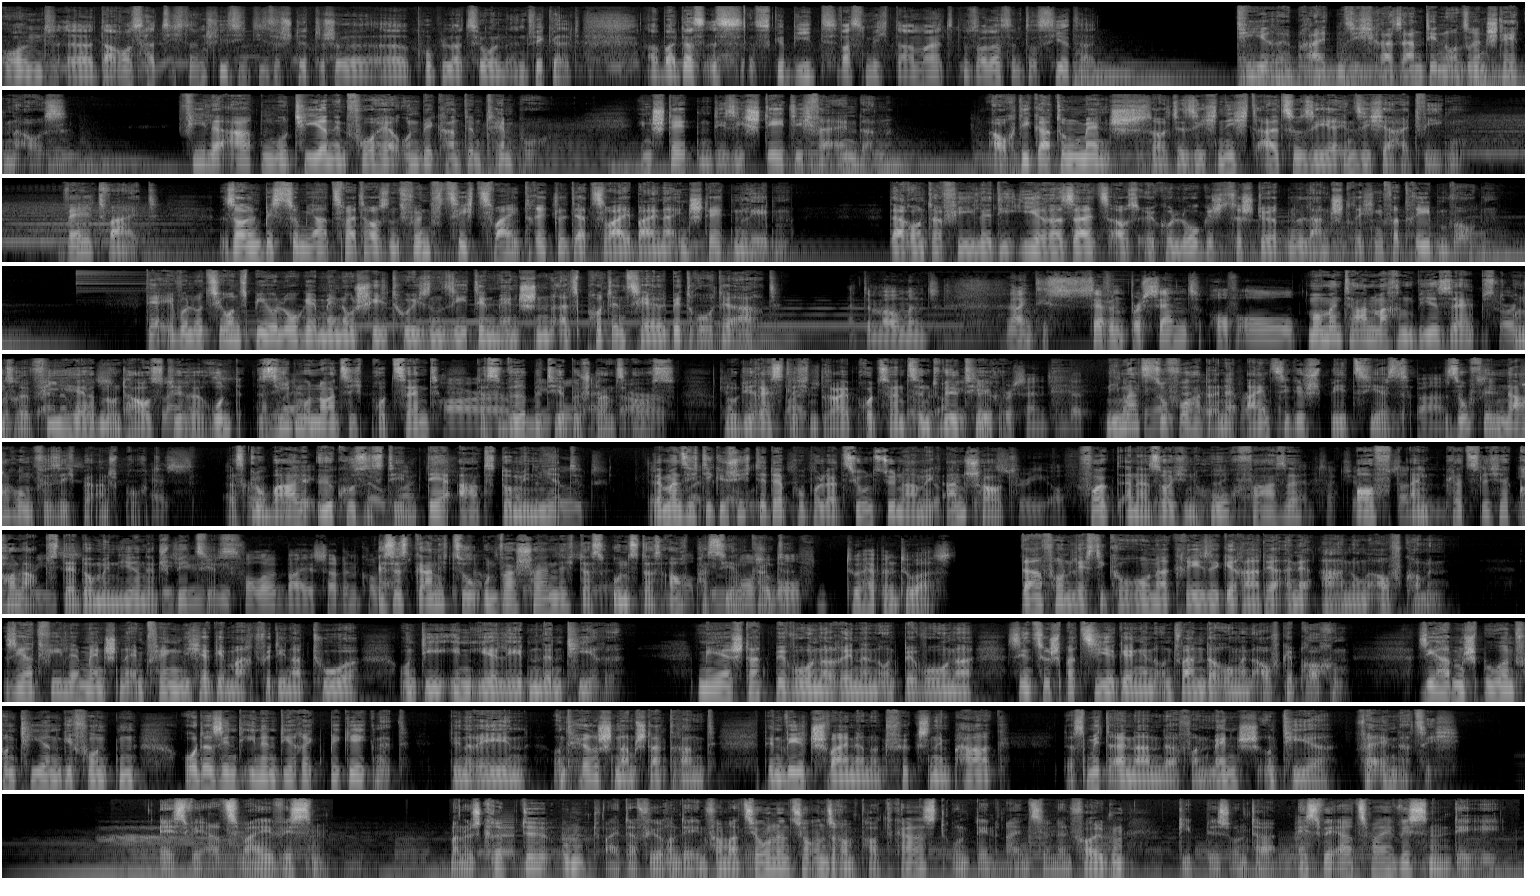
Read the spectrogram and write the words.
Und äh, daraus hat sich dann schließlich diese städtische äh, Population entwickelt. Aber das ist das Gebiet, was mich damals besonders interessiert hat. Tiere breiten sich rasant in unseren Städten aus. Viele Arten mutieren in vorher unbekanntem Tempo. In Städten, die sich stetig verändern. Auch die Gattung Mensch sollte sich nicht allzu sehr in Sicherheit wiegen. Weltweit sollen bis zum Jahr 2050 zwei Drittel der Zweibeiner in Städten leben darunter viele, die ihrerseits aus ökologisch zerstörten Landstrichen vertrieben wurden. Der Evolutionsbiologe Menno Schildhuisen sieht den Menschen als potenziell bedrohte Art. Momentan machen wir selbst, unsere Viehherden und Haustiere, rund 97 Prozent des Wirbeltierbestands aus. Nur die restlichen drei Prozent sind Wildtiere. Niemals zuvor hat eine einzige Spezies so viel Nahrung für sich beansprucht das globale Ökosystem derart dominiert. Wenn man sich die Geschichte der Populationsdynamik anschaut, folgt einer solchen Hochphase oft ein plötzlicher Kollaps der dominierenden Spezies. Es ist gar nicht so unwahrscheinlich, dass uns das auch passieren könnte. Davon lässt die Corona-Krise gerade eine Ahnung aufkommen. Sie hat viele Menschen empfänglicher gemacht für die Natur und die in ihr lebenden Tiere. Mehr Stadtbewohnerinnen und Bewohner sind zu Spaziergängen und Wanderungen aufgebrochen. Sie haben Spuren von Tieren gefunden oder sind ihnen direkt begegnet, den Rehen und Hirschen am Stadtrand, den Wildschweinen und Füchsen im Park. Das Miteinander von Mensch und Tier verändert sich. SWR 2 Wissen Manuskripte und weiterführende Informationen zu unserem Podcast und den einzelnen Folgen gibt es unter swr2wissen.de.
